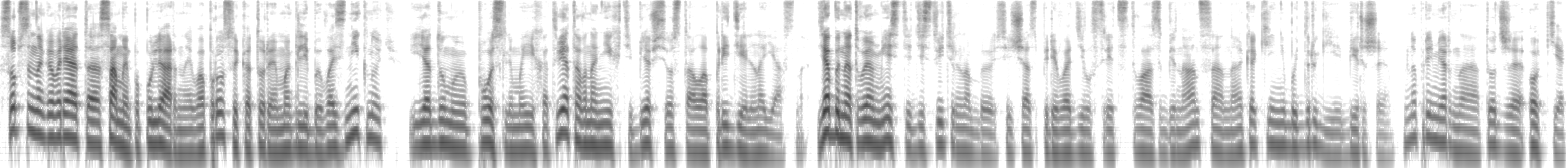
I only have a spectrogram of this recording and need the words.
Собственно говоря, это самые популярные вопросы, которые могли бы возникнуть. Я думаю, после моих ответов на них тебе все стало предельно ясно. Я бы на твоем месте действительно бы сейчас переводил средства с Binance на какие-нибудь другие биржи. Например, на тот же OKEX,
